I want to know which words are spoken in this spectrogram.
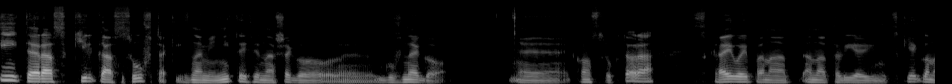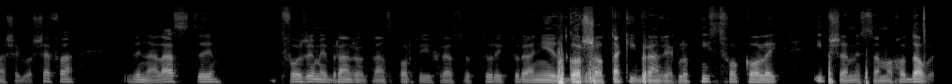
I teraz kilka słów takich znamienitych naszego e, głównego e, konstruktora, Skyway pana Anatolija Junickiego, naszego szefa, wynalazcy. Tworzymy branżę transportu i infrastruktury, która nie jest gorsza od takich branż jak lotnictwo, kolej i przemysł samochodowy.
